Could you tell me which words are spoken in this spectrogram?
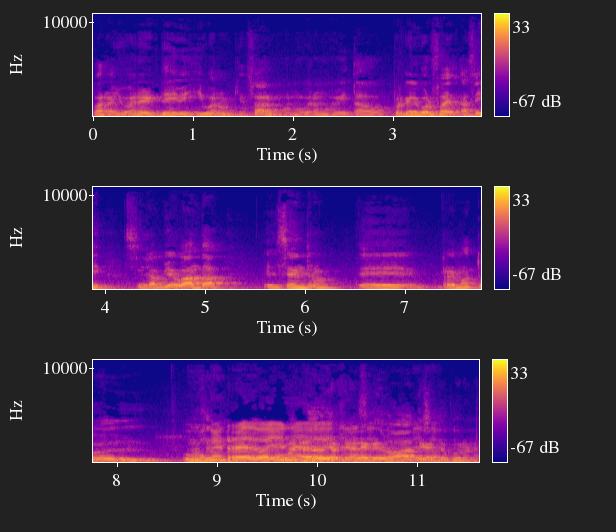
para ayudar a Eric Davis y bueno, quién sabe, a lo mejor nos hubiéramos evitado, porque el gol fue así, Sí. un cambio de banda, el centro, eh, remató el... Hubo no un sé, enredo ahí en un enredo y al final el le quedó a Tegaito. Corona.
